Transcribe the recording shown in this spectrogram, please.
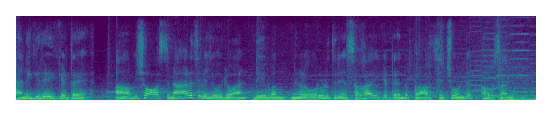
അനുഗ്രഹിക്കട്ടെ. ആ വിശ്വാസത്തിന് ആഴത്തിലേക്ക് വരുവാൻ ദൈവം നിങ്ങളെ ഓരോരുത്തരെയും സഹായിക്കട്ടെ എന്ന് പ്രാർത്ഥിച്ചുകൊണ്ട് അവസാനിപ്പിക്കും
